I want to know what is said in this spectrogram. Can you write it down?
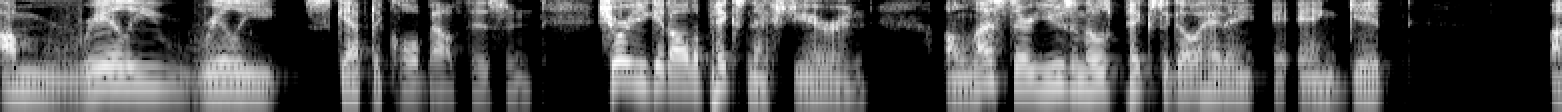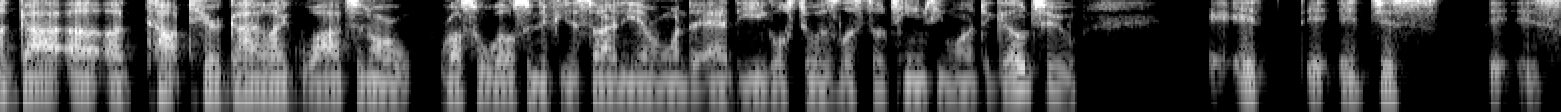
I'm really really skeptical about this. And sure, you get all the picks next year, and unless they're using those picks to go ahead and, and get a guy a, a top tier guy like Watson or Russell Wilson, if he decided he ever wanted to add the Eagles to his list of teams he wanted to go to, it it, it just it's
